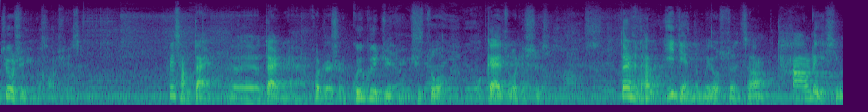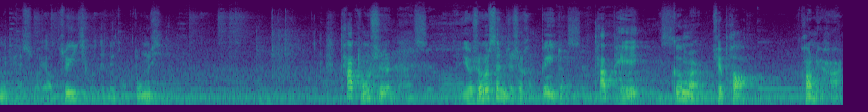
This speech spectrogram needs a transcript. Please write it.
就是一个好学生，非常淡呃淡然，或者是规规矩矩去做我该做的事情，但是他一点都没有损伤他内心里面所要追求的那种东西。他同时有时候甚至是很被动，他陪哥们儿去泡泡女孩儿。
